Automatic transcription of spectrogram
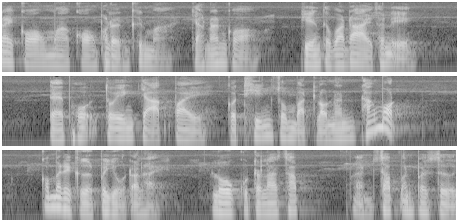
ได้กองมากองเพลินขึ้นมา จากนั้นก็ พียงแต่ว่าได้ท่านเอง แต่พอตัวเองจากไปก็ทิ้งสมบัติเหล่านั้น ทั้งหมดก็ไม่ได้เกิดประโยชน์อะไร โลกุตละทรัพย์อันทรัพย์อันประเสริฐ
